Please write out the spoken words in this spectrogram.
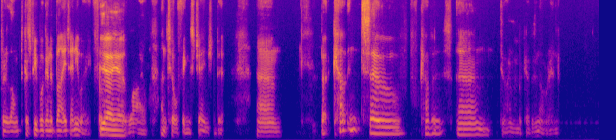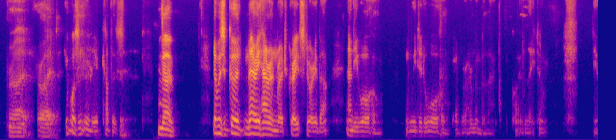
for a long, because people were going to buy it anyway for, Yeah, a- yeah. a while until things changed a bit. Um, but co- so covers, um, do I remember covers? Not really. Right, right. It wasn't really a covers. No. There was a good, Mary Harron wrote a great story about Andy Warhol. And we did a Warhol cover. I remember that quite late on. Yeah.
